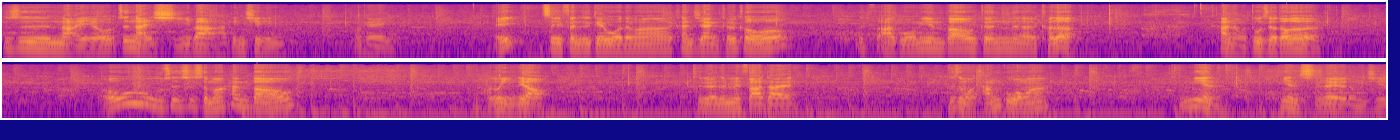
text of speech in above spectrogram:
这是奶油，这是奶昔吧？冰淇淋。OK。哎，这一份是给我的吗？看起来很可口哦。法国面包跟呃可乐。看了我肚子都饿了。哦，这是什么汉堡？好多饮料。这个人在那边发呆。是什么糖果吗？面，面食类的东西。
